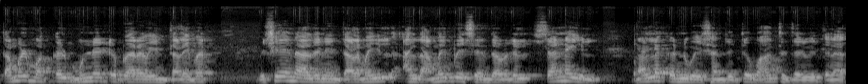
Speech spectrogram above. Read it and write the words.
தமிழ் மக்கள் முன்னேற்ற பேரவையின் தலைவர் விஜயநாதனின் தலைமையில் அந்த அமைப்பை சேர்ந்தவர்கள் சென்னையில் நல்ல கண்ணுவை சந்தித்து வாழ்த்து தெரிவித்தனர்.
